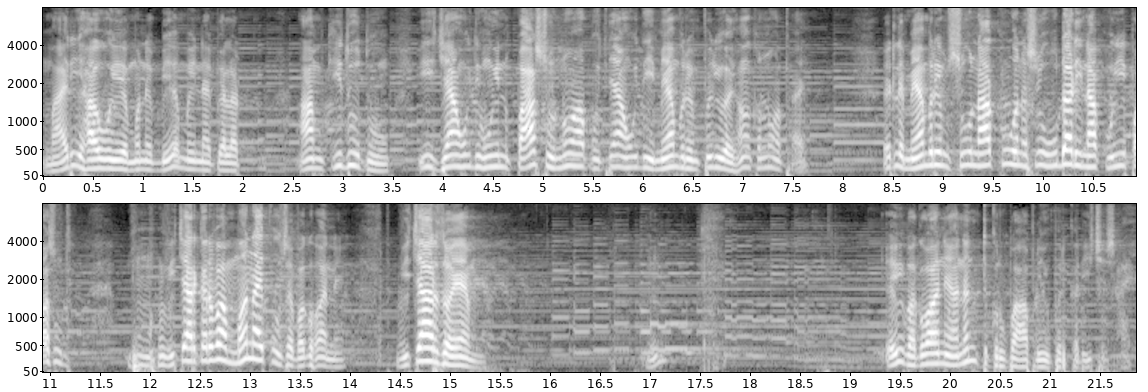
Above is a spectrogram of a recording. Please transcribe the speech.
મારી હાવુએ મને બે મહિના પહેલાં આમ કીધું તું એ જ્યાં સુધી હું એને પાછું ન આપું, ત્યાં સુધી મેમરીમાં પીડ્યું હોય, હંખ ન થાય. એટલે મેમરીમાં શું નાખવું અને શું ઉડાડી નાખવું એ પાછું વિચાર કરવા મન આપ્યું છે ભગવાને. વિચારજો એમ. એવી ભગવાને અનંત કૃપા આપણી ઉપર કરી છે સાહેબ.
